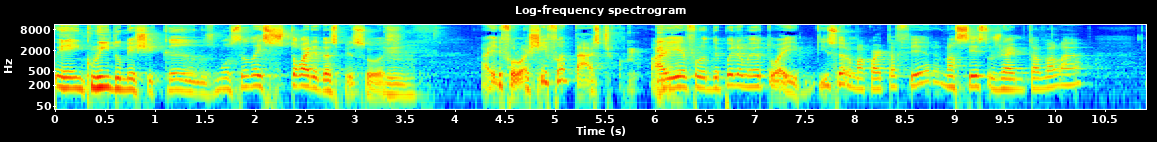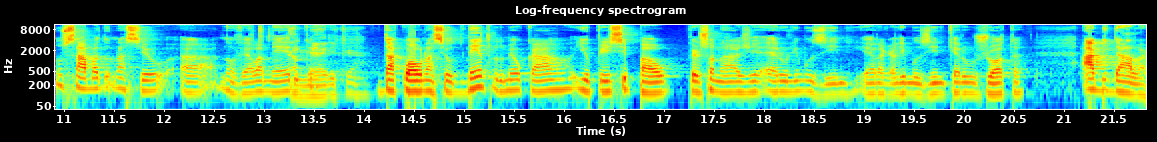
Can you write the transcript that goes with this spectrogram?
eh, incluindo mexicanos, mostrando a história das pessoas. Aí ele falou, achei fantástico. Aí ele falou, depois da manhã eu estou aí. Isso era uma quarta-feira, na sexta o Jaime estava lá, no sábado nasceu a novela América, América. da qual nasceu dentro do meu carro e o principal personagem era o Limousine, era a Limousine que era o Jota. Abdala.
